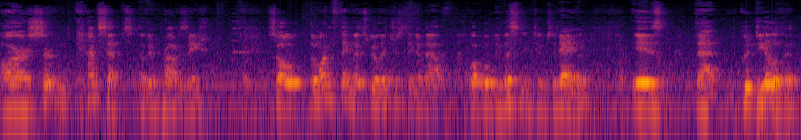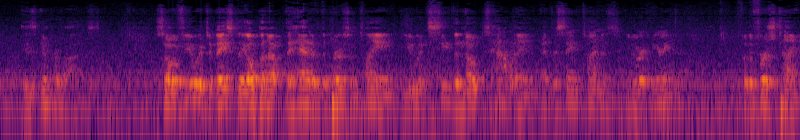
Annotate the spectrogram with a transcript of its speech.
are certain concepts of improvisation. So the one thing that's real interesting about what we'll be listening to today is that a good deal of it is improvised. So if you were to basically open up the head of the person playing, you would see the notes happening at the same time as you're hearing them for the first time.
